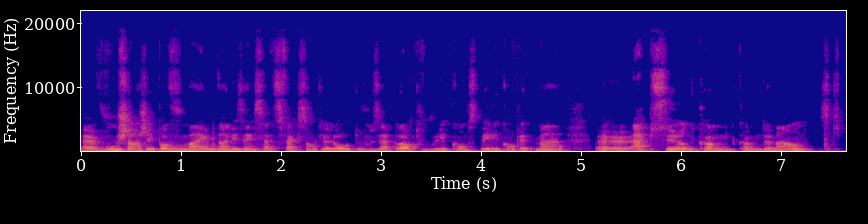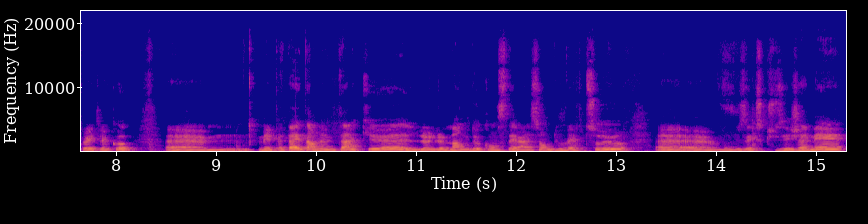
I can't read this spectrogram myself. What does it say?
euh, vous ne changez pas vous-même dans les insatisfactions que l'autre vous apporte, vous les considérez complètement euh, absurdes comme, comme demande, ce qui peut être le cas, mais peut-être en même temps que le, le manque de considération, d'ouverture, vous vous excusez jamais,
